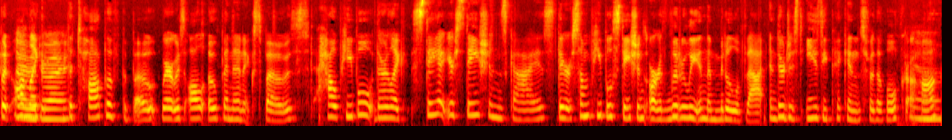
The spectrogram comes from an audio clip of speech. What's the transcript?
But on like the top of the boat where it was all open and exposed, how people they're like, stay at your stations, guys. There, some people's stations are literally in the middle of that, and they're just easy pickings for the Volcra, yeah. huh?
